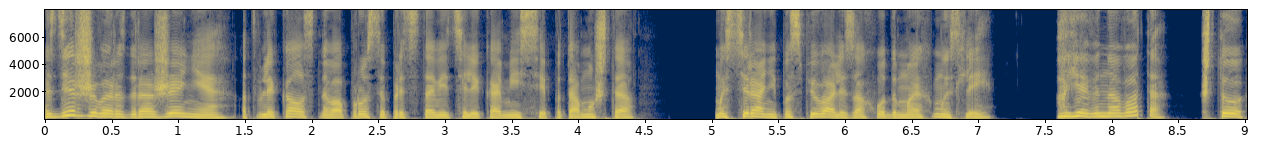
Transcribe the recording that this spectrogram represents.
Сдерживая раздражение, отвлекалась на вопросы представителей комиссии, потому что мастера не поспевали за ходом моих мыслей. А я виновата, что,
